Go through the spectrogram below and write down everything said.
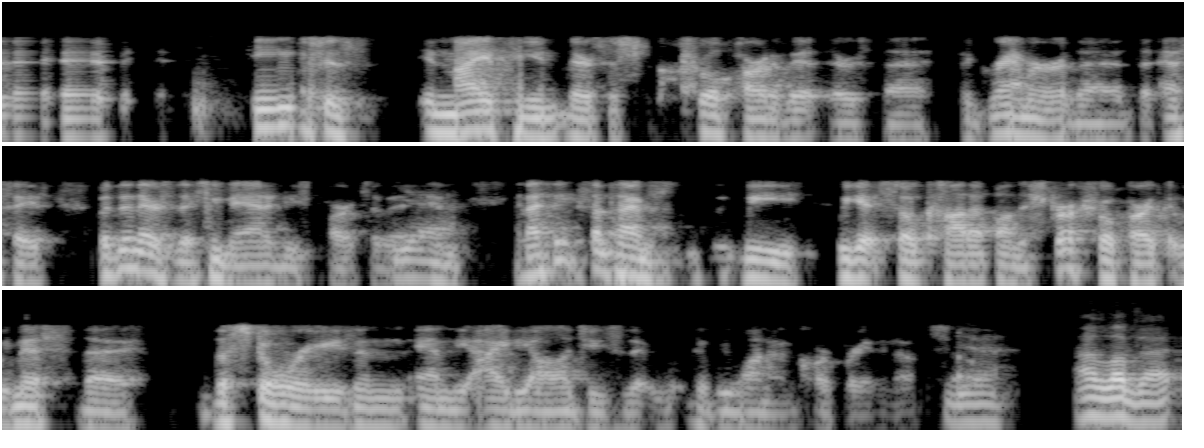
that English is, in my opinion, there's a structural part of it. There's the the grammar, the the essays, but then there's the humanities parts of it. Yeah. And and I think sometimes we we get so caught up on the structural part that we miss the the stories and and the ideologies that that we want to incorporate in them. So. Yeah. I love that.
